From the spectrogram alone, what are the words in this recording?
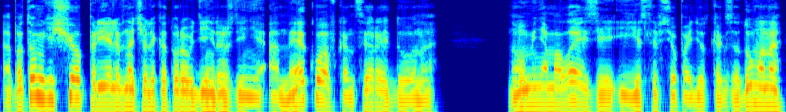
А потом еще апрель, в начале которого день рождения Анеку, а в конце Райдона. Но у меня Малайзия, и если все пойдет как задумано,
